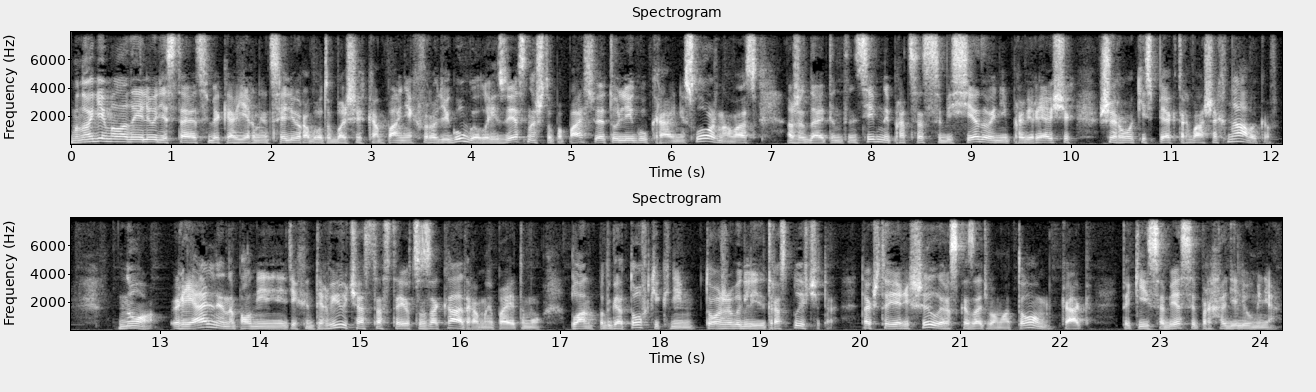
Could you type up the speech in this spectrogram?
Многие молодые люди ставят себе карьерной целью работу в больших компаниях вроде Google, и известно, что попасть в эту лигу крайне сложно. Вас ожидает интенсивный процесс собеседований, проверяющих широкий спектр ваших навыков. Но реальное наполнение этих интервью часто остается за кадром, и поэтому план подготовки к ним тоже выглядит расплывчато. Так что я решил рассказать вам о том, как такие собесы проходили у меня.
